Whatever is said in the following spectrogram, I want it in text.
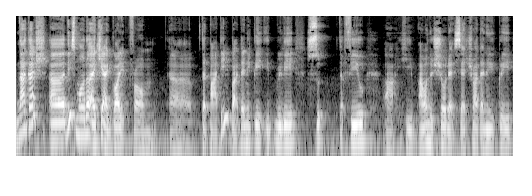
Nagash, uh, this model actually I got it from uh, third party, but technically it really suit the feel. Uh, he, I want to show that Settra technically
